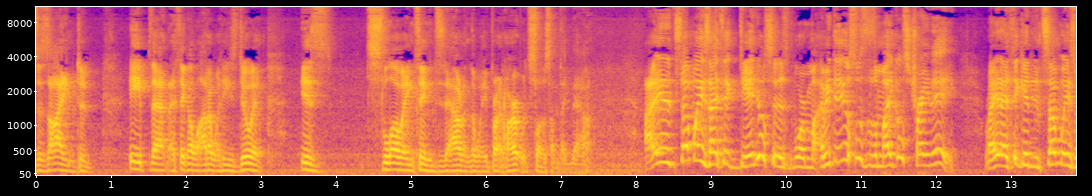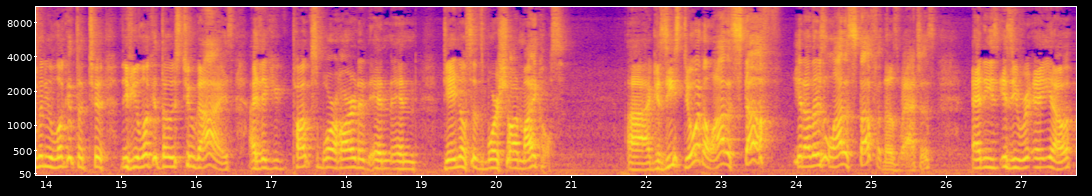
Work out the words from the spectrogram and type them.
designed to ape that. I think a lot of what he's doing is slowing things down in the way Bret Hart would slow something down. I in some ways I think Danielson is more. I mean Danielson is a Michaels trainee, right? I think in, in some ways when you look at the two, if you look at those two guys, I think you, Punk's more hard and, and and Danielson's more Shawn Michaels uh, because he's doing a lot of stuff. You know, there's a lot of stuff in those matches, and he's is he eh, you know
